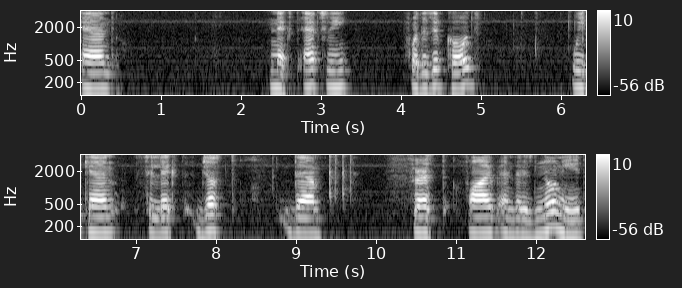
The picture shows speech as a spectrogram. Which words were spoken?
and next actually for the zip code we can select just the first five and there is no need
